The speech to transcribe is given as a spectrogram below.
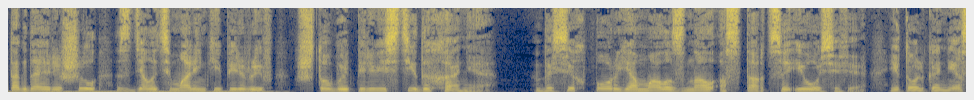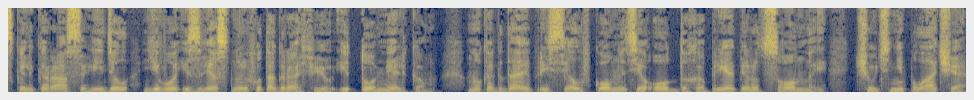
Тогда я решил сделать маленький перерыв, чтобы перевести дыхание. До сих пор я мало знал о старце Иосифе и только несколько раз видел его известную фотографию, и то мельком. Но когда я присел в комнате отдыха при операционной, чуть не плача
